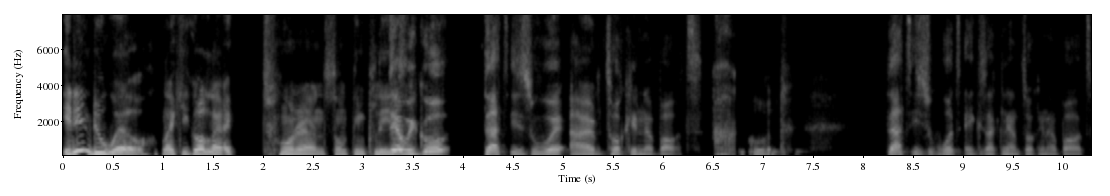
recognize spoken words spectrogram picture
it didn't do well like he got like 200 and something plays There we go. That is what I'm talking about. good That is what exactly I'm talking about.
